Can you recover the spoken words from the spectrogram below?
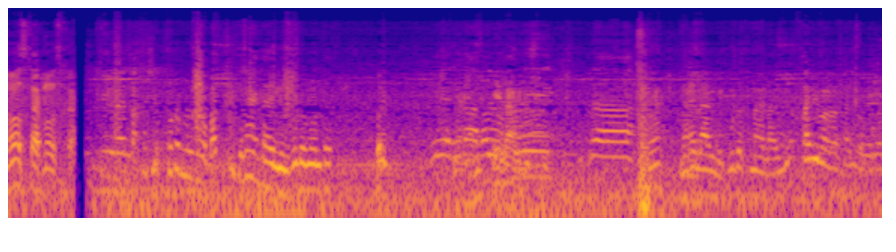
नमस्कार नमस्कार. कुठं म्हणतो? बातमी नाही लागली कुठं म्हणतो? होय? लागली. हं? नाही लागली कुठंच नाही लागली. खाली बघा खाली बघा.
